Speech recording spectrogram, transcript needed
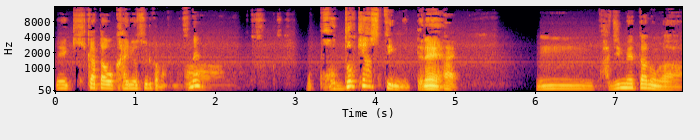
えー聞き方を改良するかもわかりますね。あポッドキャスティングってね、ーはい。うーん、始めたのが、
